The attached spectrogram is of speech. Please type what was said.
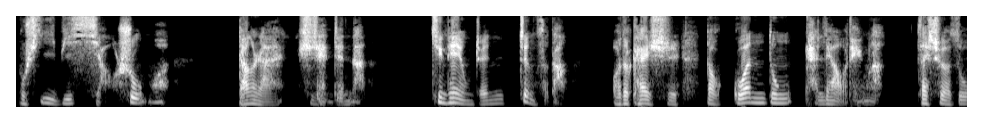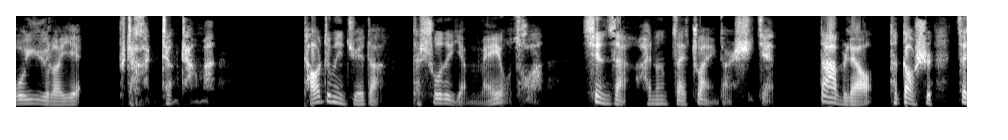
不是一笔小数目。当然是认真的。青田永臣正色道。我都开始到关东开料亭了，在涉足娱乐业，不是很正常吗？陶志明觉得他说的也没有错，现在还能再赚一段时间，大不了他倒是在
